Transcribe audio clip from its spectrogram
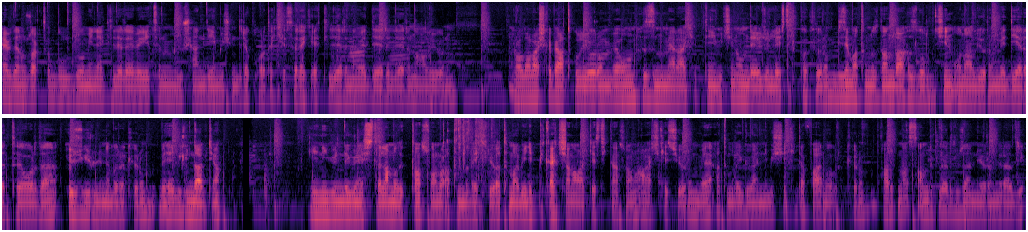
Evden uzakta bulduğum inekleri eve getirmeye üşendiğim için direkt orada keserek etlerini ve derilerini alıyorum. Yolda başka bir at buluyorum ve onun hızını merak ettiğim için onu da evcilleştirip bakıyorum. Bizim atımızdan daha hızlı olduğu için onu alıyorum ve diğer atı orada özgürlüğüne bırakıyorum ve bir gün daha bitiyor. Yeni günde güneşi selamladıktan sonra atımı bekliyor. Atıma binip birkaç canavar kestikten sonra ağaç kesiyorum ve atımı da güvenli bir şekilde farma bırakıyorum. Ardından sandıkları düzenliyorum birazcık.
